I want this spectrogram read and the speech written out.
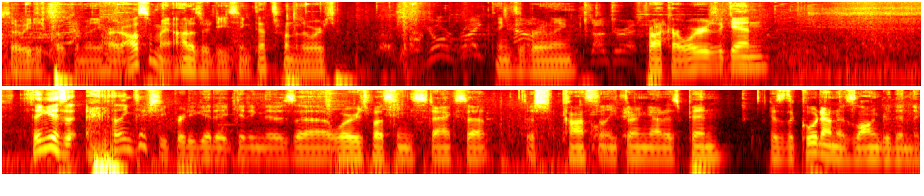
So we just poke him really hard. Also, my autos are desync. That's one of the worst things of Erlang. Proc our warriors again. Thing is, Erlang's actually pretty good at getting those uh, warriors busting stacks up. Just constantly throwing out his pin. Because the cooldown is longer than the,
